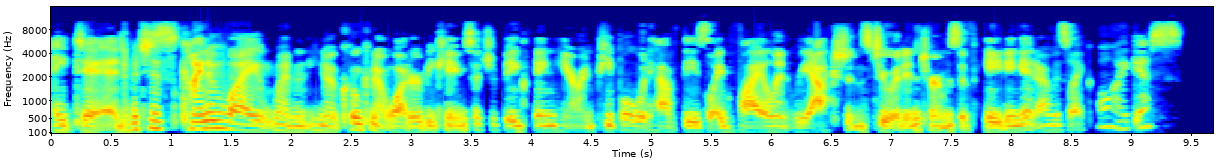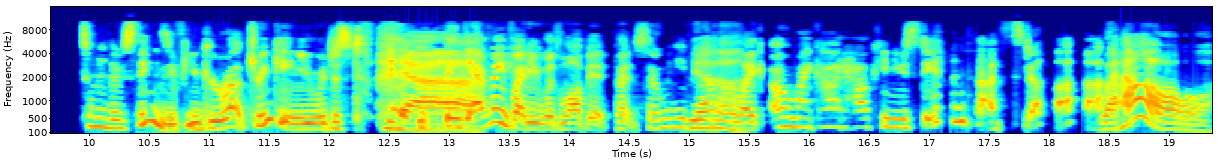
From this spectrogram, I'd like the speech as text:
I did, which is kind of why when, you know, coconut water became such a big thing here and people would have these like violent reactions to it in terms of hating it, I was like, oh, I guess it's one of those things. If you grew up drinking, you would just yeah. think everybody would love it. But so many people yeah. are like, oh my God, how can you stand that stuff? Wow.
